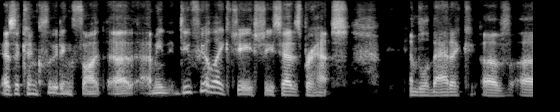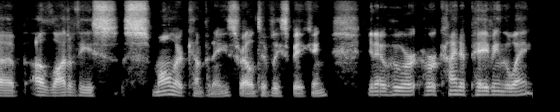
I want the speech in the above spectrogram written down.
as a concluding thought, uh, I mean, do you feel like GHGSat is perhaps emblematic of uh, a lot of these smaller companies, relatively speaking, you know, who are who are kind of paving the way.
